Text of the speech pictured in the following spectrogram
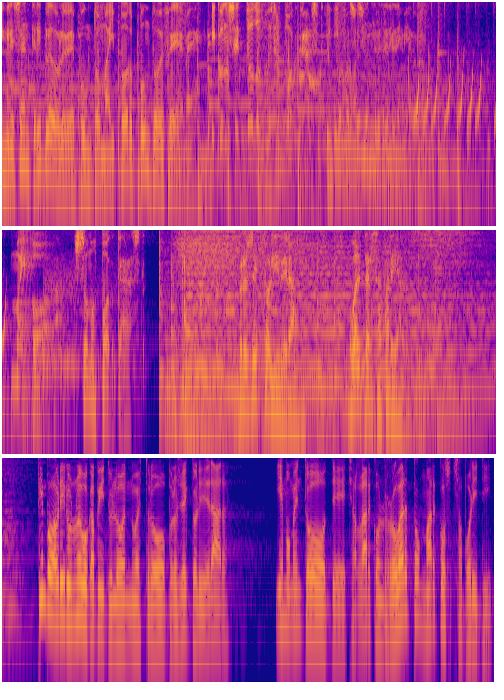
Ingresa en www.mypod.fm y conoce todos nuestros podcasts, información y entretenimiento. MyPod. Somos podcast. Proyecto Liderar. Walter Zafarian. Tiempo de abrir un nuevo capítulo en nuestro proyecto Liderar y es momento de charlar con Roberto Marcos Saporiti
